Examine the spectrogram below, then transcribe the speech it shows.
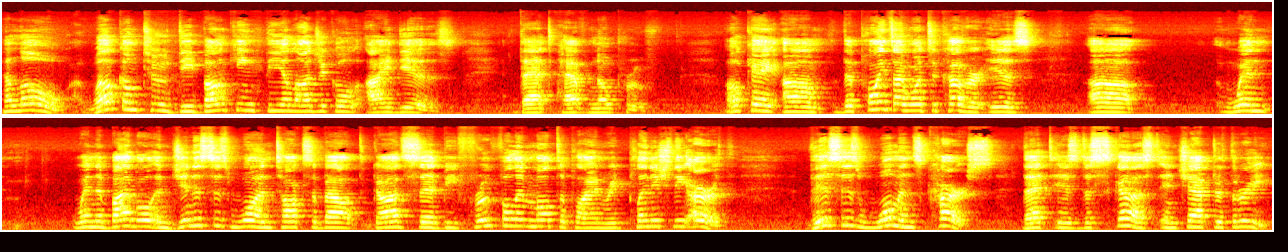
Hello, welcome to Debunking Theological Ideas That Have No Proof. Okay, um, the points I want to cover is uh, when when the Bible in Genesis 1 talks about God said, Be fruitful and multiply and replenish the earth, this is woman's curse that is discussed in chapter 3.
